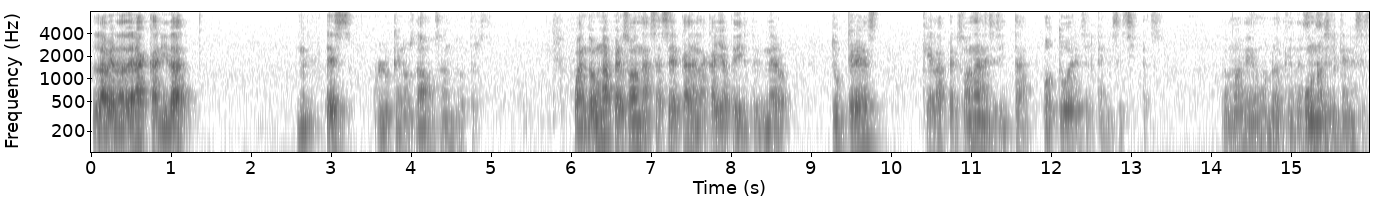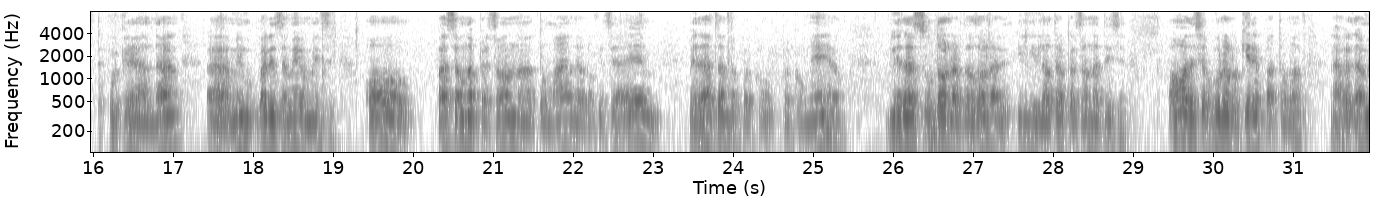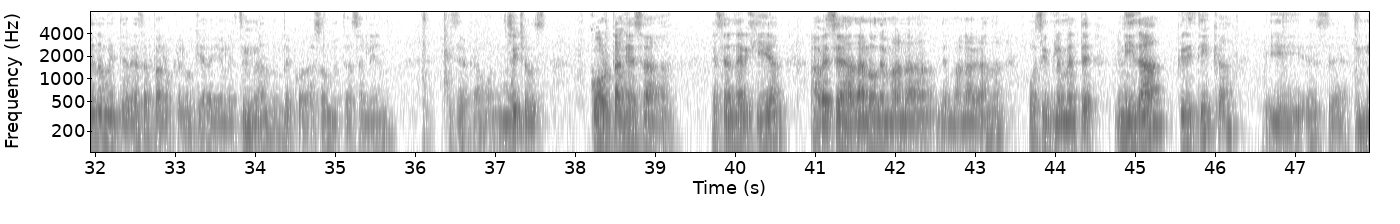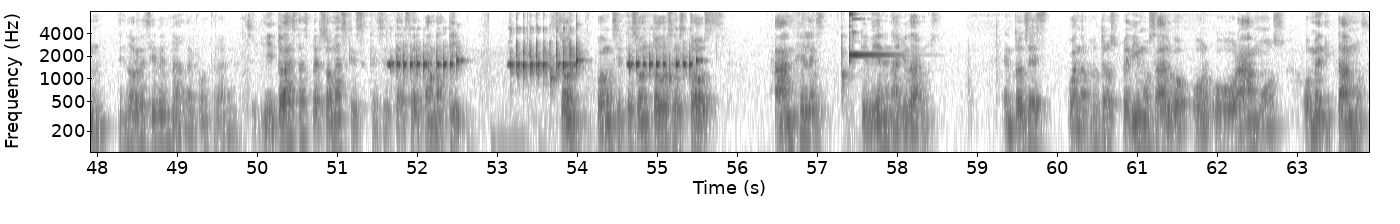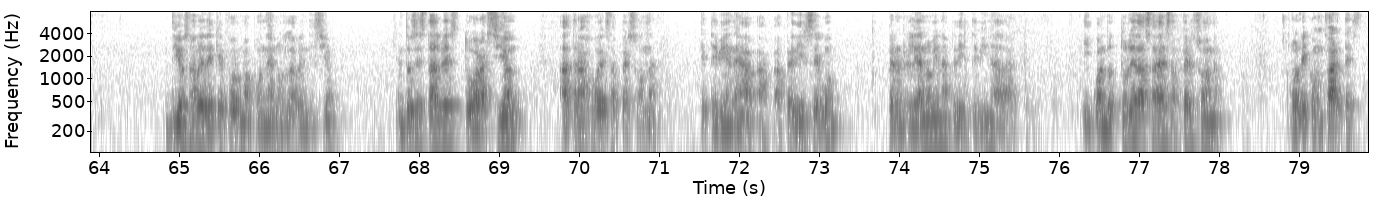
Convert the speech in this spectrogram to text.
La verdadera caridad es lo que nos damos a nosotros. Cuando una persona se acerca en la calle a pedirte dinero, ¿tú crees que la persona necesita o tú eres el que necesitas? O más bien uno es el que necesita. Uno es el que necesita. Porque al dar, a mí varios amigos me dicen, oh, pasa una persona tomada o lo que sea, eh, me da tanto para comer, o le das un dólar, dos dólares, y la otra persona te dice, oh, de seguro lo quiere para tomar. La verdad a mí no me interesa para lo que lo quiera, yo le estoy dando, de corazón me está saliendo. Y se acabó. muchos cortan esa, esa energía, a veces a darlo de mala, de mala gana, o simplemente ni da, critica y, este, no reciben nada, al contrario. Y todas estas personas que, que se te acercan a ti, son, podemos decir que son todos estos ángeles que vienen a ayudarnos. Entonces, cuando nosotros pedimos algo o, oramos o meditamos, Dios sabe de qué forma ponernos la bendición. Entonces tal vez tu oración atrajo a esa persona que te viene a, pedir según, pero en realidad no viene a pedir, te viene a darte. Y cuando tú le das a esa persona o le compartes,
